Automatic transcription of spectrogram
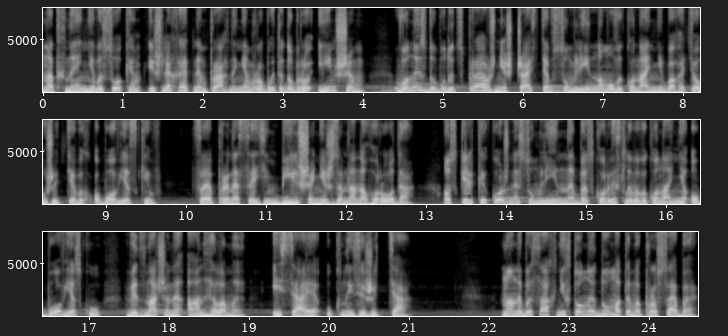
Натхненні високим і шляхетним прагненням робити добро іншим, вони здобудуть справжнє щастя в сумлінному виконанні багатьох життєвих обов'язків. Це принесе їм більше, ніж земна нагорода, оскільки кожне сумлінне, безкорисливе виконання обов'язку відзначене ангелами і сяє у книзі життя. На небесах ніхто не думатиме про себе,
